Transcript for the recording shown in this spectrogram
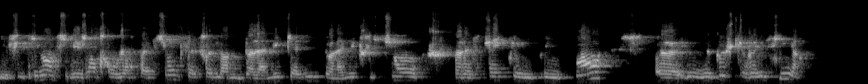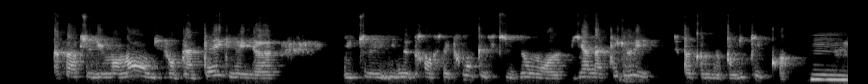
effectivement, si les gens trouvent leur passion, que ce soit dans, la mécanique, dans la nutrition, dans la spiritualité ou euh, ils ne peuvent que réussir. À partir du moment où ils sont intègres et, euh, et qu'ils ne transmettront que ce qu'ils ont euh, bien intégré. C'est pas comme le politique, quoi. Hmm.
